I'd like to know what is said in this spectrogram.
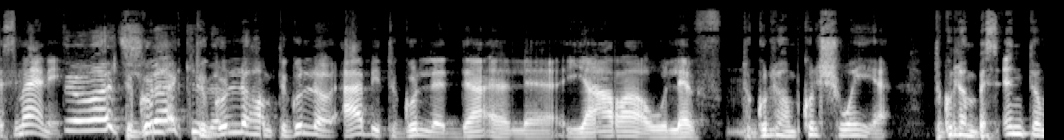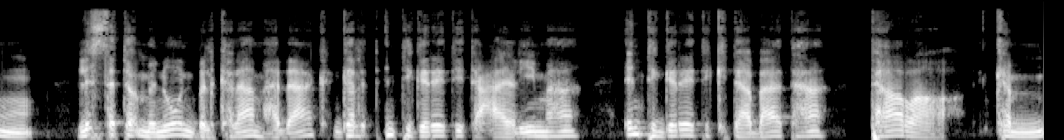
اسمعني. تقول تقول لهم تقول له آبي تقول له دا- ل- يارا وليف. تقول لهم كل شوية. تقول لهم بس أنتم لسه تؤمنون بالكلام هذاك؟ قالت أنت قريتي تعاليمها؟ أنت قريتي كتاباتها؟ ترى كم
